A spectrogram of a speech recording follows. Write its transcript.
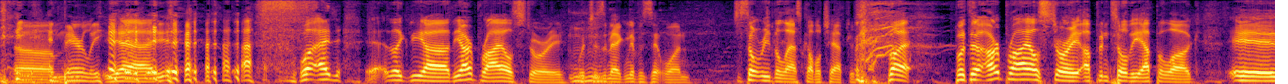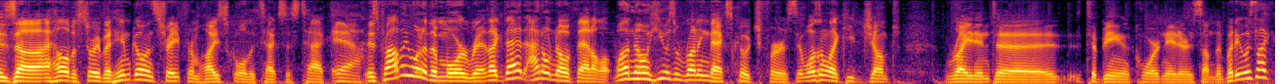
And barely. yeah. yeah. well, I, like the uh, the Art Briles story, which Mm-hmm. is a magnificent one. Just don't read the last couple chapters, but but the Art Briles story up until the epilogue is uh, a hell of a story. But him going straight from high school to Texas Tech, Yeah. is probably one of the more ra- like that. I don't know if that all. Well, no, he was a running backs coach first. It wasn't like he jumped right into to being a coordinator or something. But it was like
